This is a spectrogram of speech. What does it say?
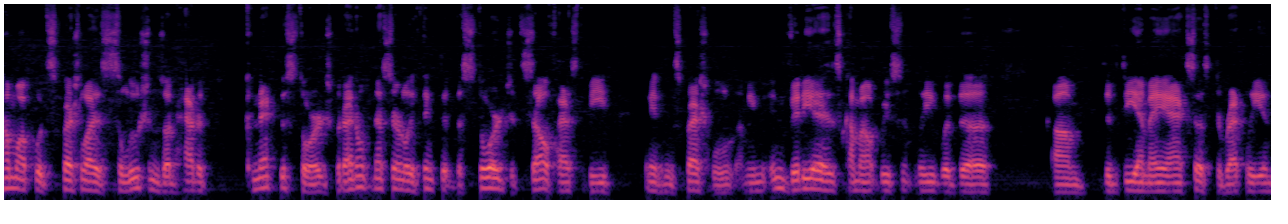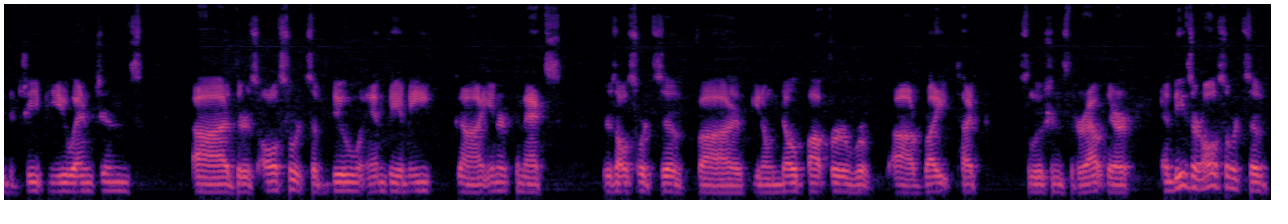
come up with specialized solutions on how to connect the storage, but I don't necessarily think that the storage itself has to be anything special. I mean, NVIDIA has come out recently with the um, the DMA access directly into GPU engines. Uh, there's all sorts of new NVMe uh, interconnects. There's all sorts of uh, you know no buffer uh, write type solutions that are out there, and these are all sorts of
